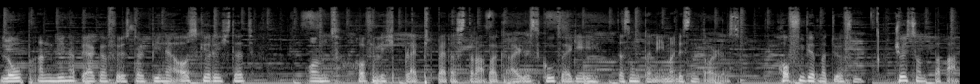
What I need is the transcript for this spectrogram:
Lob an Wienerberger Föstalpine ausgerichtet und hoffentlich bleibt bei der Strabag alles gut, weil die, das Unternehmen ist ein tolles. Hoffen wir mal dürfen. Tschüss und Baba.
